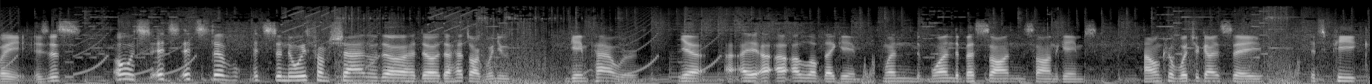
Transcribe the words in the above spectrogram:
Wait, is this... Oh, it's it's it's the it's the noise from Shadow the the, the Hedgehog when you gain power. Yeah, I, I I love that game. One one of the best Son Son games. I don't care what you guys say. It's peak.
